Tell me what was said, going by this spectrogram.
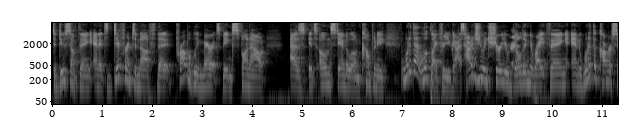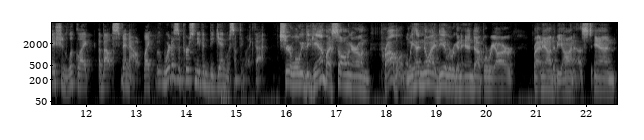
to do something, and it's different enough that it probably merits being spun out as its own standalone company. What did that look like for you guys? How did you ensure you're right. building the right thing? And what did the conversation look like about spin out? Like, where does a person even begin with something like that? Sure. Well, we began by solving our own problem. And we had no idea we were going to end up where we are right now, to be honest. And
